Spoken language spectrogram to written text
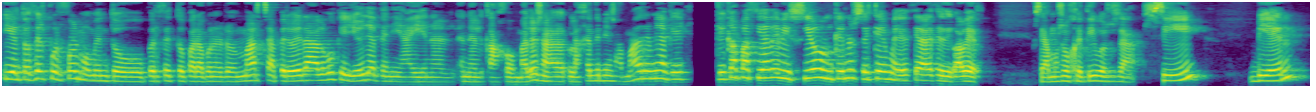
y entonces, pues fue el momento perfecto para ponerlo en marcha, pero era algo que yo ya tenía ahí en el, en el cajón, ¿vale? O sea, la gente piensa, madre mía, qué, qué capacidad de visión, qué no sé qué. Me decía a veces, digo, a ver, seamos objetivos, o sea, sí, bien,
